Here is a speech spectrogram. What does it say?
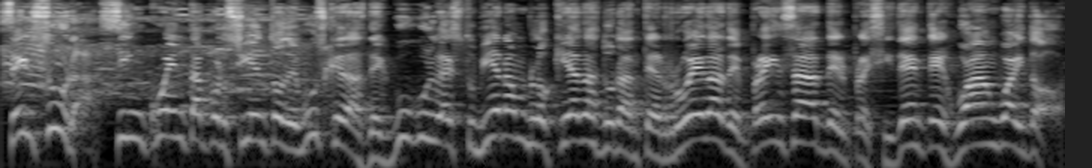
Censura. 50% de búsquedas de Google estuvieron bloqueadas durante rueda de prensa del presidente Juan Guaidó.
